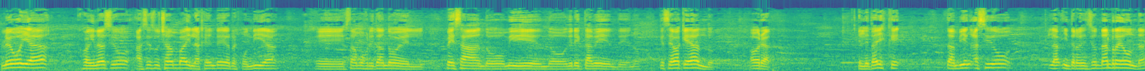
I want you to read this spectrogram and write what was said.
Luego ya Juan Ignacio hacía su chamba y la gente respondía. Eh, estamos gritando el pesando, midiendo directamente, ¿no? que se va quedando. Ahora, el detalle es que también ha sido la intervención tan redonda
